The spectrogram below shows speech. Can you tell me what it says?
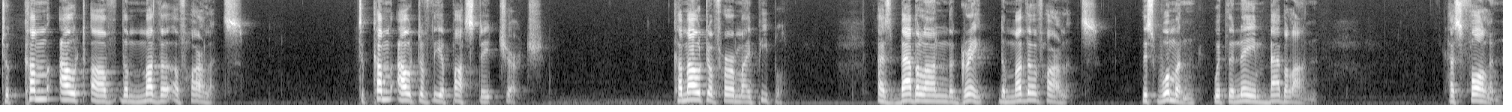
to come out of the mother of harlots, to come out of the apostate church. Come out of her, my people. As Babylon the Great, the mother of harlots, this woman with the name Babylon, has fallen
